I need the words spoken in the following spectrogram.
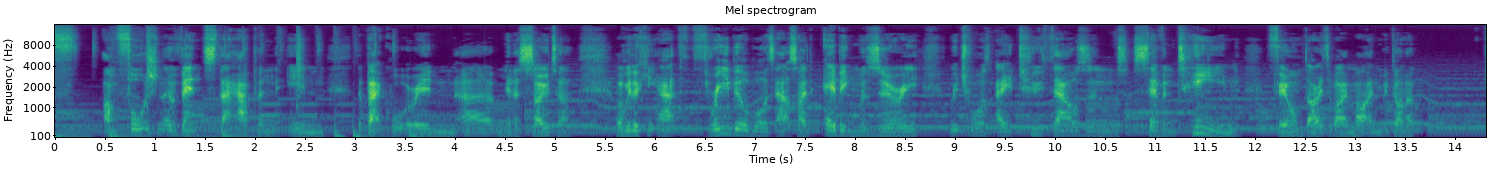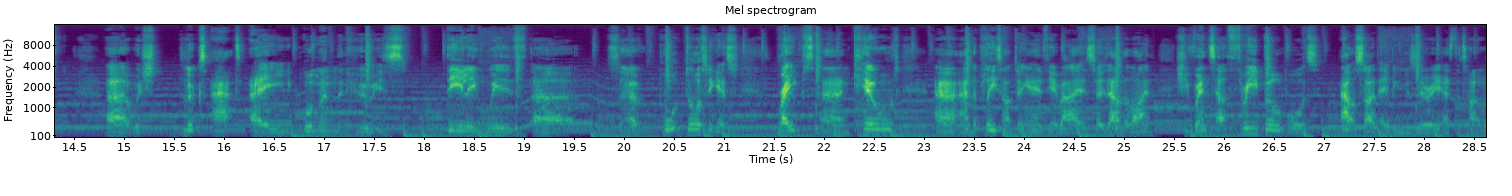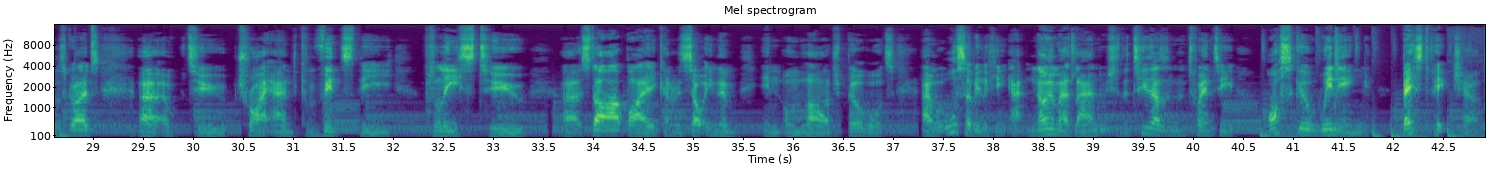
unfortunate events that happen in the backwater in uh, Minnesota. We'll be looking at Three Billboards Outside Ebbing, Missouri, which was a 2017 film directed by Martin McDonagh, uh, which looks at a woman who is dealing with uh, her daughter gets raped and killed, uh, and the police aren't doing anything about it. So down the line, she rents out three billboards outside Ebbing, Missouri, as the title describes, uh, to try and convince the police to uh, start by kind of insulting them in on large billboards. And we'll also be looking at Nomadland, which is the 2020 Oscar-winning Best Picture.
